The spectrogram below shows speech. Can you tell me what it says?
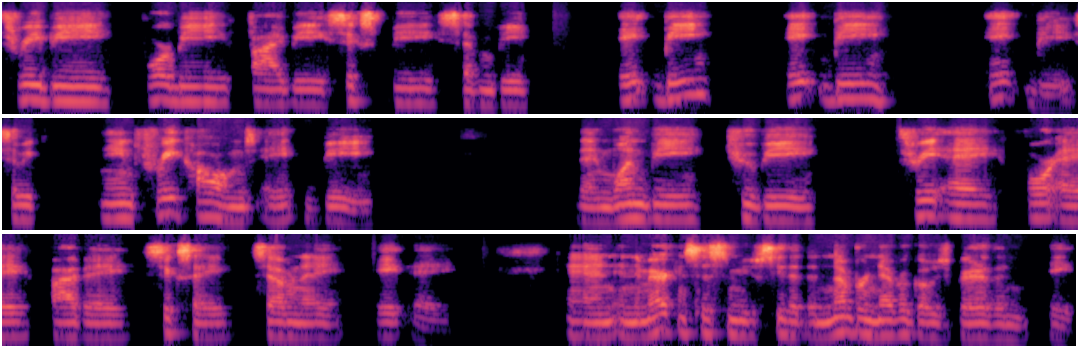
3B, 4B, 5B, 6B, 7B, 8B, 8B, 8B. So we named three columns 8B then 1B, 2B, 3A, 4A, 5A, 6A, 7A, 8A. And in the American system, you see that the number never goes greater than 8.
